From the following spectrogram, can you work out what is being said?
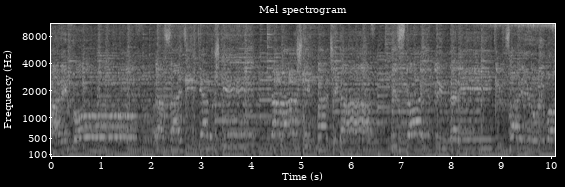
моряков. Бросайте девушки домашних мальчиков, не стоит им дарить свою любовь.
